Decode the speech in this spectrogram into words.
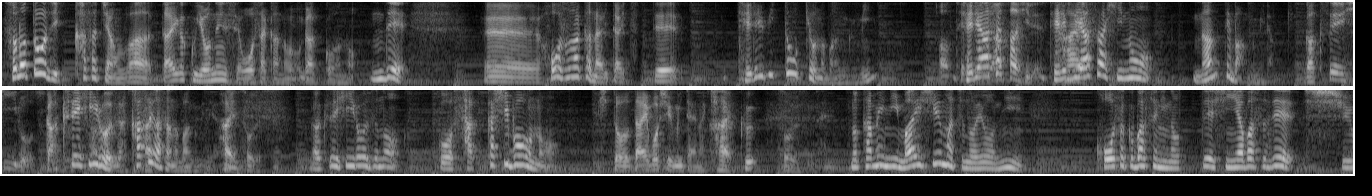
その当時かさちゃんは大学4年生大阪の学校の。で、えー放送作家になりたいっつってテレビ東京の番組？あテレ朝日です。テレビはい朝日の、なんて番組だっけ？学生ヒーローズ。学生ヒーローズだ。春日さんんの番組だよね、はいそうです。学生ヒーローズのこう作家志望の人大募集みたいな企画。そうですねのために毎週末のように高速バスに乗って深夜バスで週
